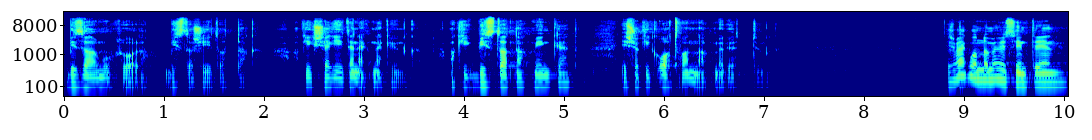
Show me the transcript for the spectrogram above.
bizalmukról biztosítottak, akik segítenek nekünk, akik biztatnak minket, és akik ott vannak mögöttünk. És megmondom őszintén,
